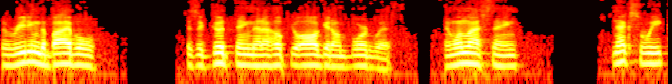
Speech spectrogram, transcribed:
So, reading the Bible is a good thing that I hope you all get on board with. And one last thing next week,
